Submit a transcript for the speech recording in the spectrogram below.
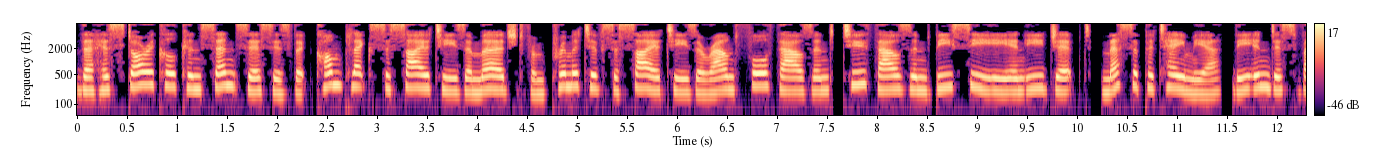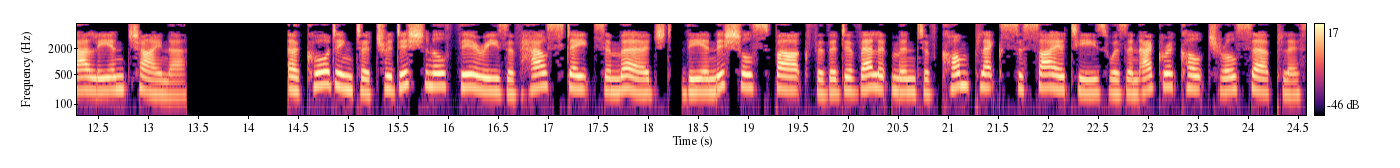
The historical consensus is that complex societies emerged from primitive societies around 4000 2000 BCE in Egypt, Mesopotamia, the Indus Valley and China. According to traditional theories of how states emerged, the initial spark for the development of complex societies was an agricultural surplus.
